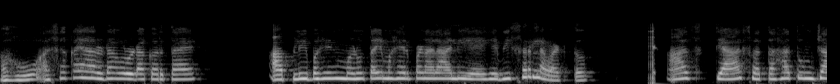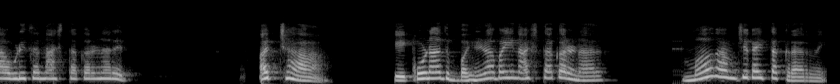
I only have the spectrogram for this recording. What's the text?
अहो असा काय आरडाओरडा करताय? आपली बहीण मणुताई माहेरपणाला आलीये हे विसरला वाटतं. आज त्या स्वतः तुमच्या आवडीचा नाश्ता करणार आहेत. अच्छा एकूण आज बहिणाबाई नाश्ता करणार? मग आमची काही तक्रार नाही.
